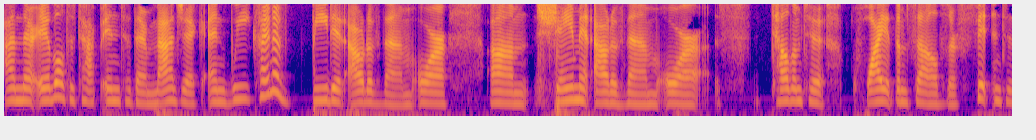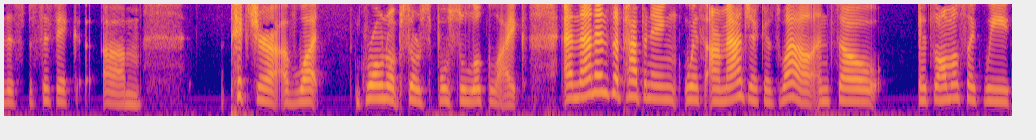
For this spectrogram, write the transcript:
and they're able to tap into their magic. And we kind of beat it out of them or um, shame it out of them or s- tell them to quiet themselves or fit into this specific um, picture of what grown-ups are supposed to look like and that ends up happening with our magic as well and so it's almost like we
